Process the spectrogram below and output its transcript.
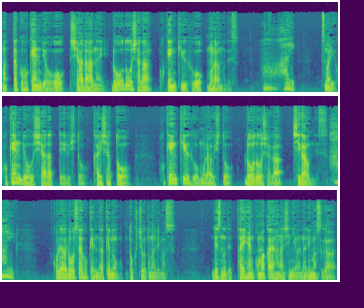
全く保険料を支払わない労働者が保険給付をもらうのです。あはい。つまり保険料を支払っている人会社と保険給付をもらう人労働者が違うんです。はい。これは労災保険だけの特徴となりますですので大変細かい話にはなりますが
